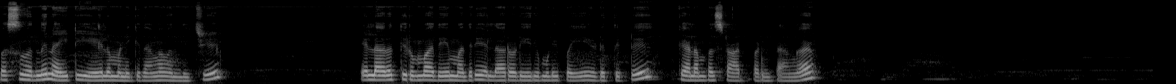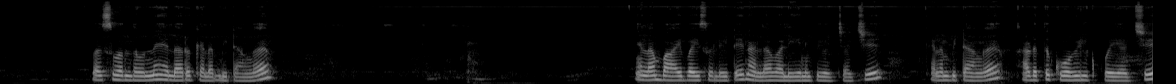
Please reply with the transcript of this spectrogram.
பஸ் வந்து நைட்டு ஏழு மணிக்கு தாங்க வந்துச்சு. எல்லோரும் திரும்ப அதே மாதிரி எல்லாரோட இருமுடி பையை எடுத்துகிட்டு கிளம்ப ஸ்டார்ட் பண்ணிட்டாங்க. பஸ் வந்தவுடனே எல்லோரும் கிளம்பிட்டாங்க. எல்லாம் பாய் பாய் சொல்லிவிட்டு நல்லா வழி அனுப்பி வச்சாச்சு. கிளம்பிட்டாங்க. அடுத்து கோவிலுக்கு போயாச்சு.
